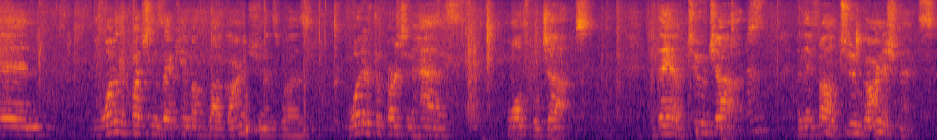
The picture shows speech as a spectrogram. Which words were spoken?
And one of the questions that came up about garnishments was, what if the person has multiple jobs? If they have two jobs and they file two garnishments,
